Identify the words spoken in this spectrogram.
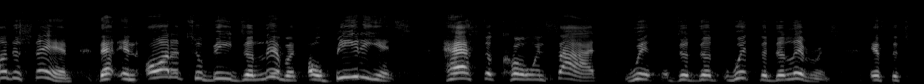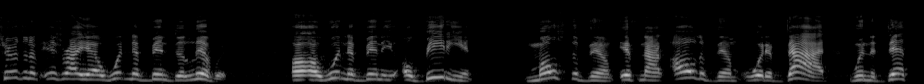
understand that in order to be delivered, obedience has to coincide with the, the with the deliverance. If the children of Israel wouldn't have been delivered, or, or wouldn't have been obedient, most of them, if not all of them, would have died when the death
